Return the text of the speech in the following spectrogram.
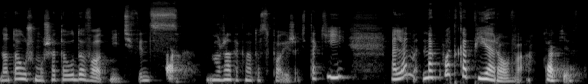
no to już muszę to udowodnić, więc tak. można tak na to spojrzeć. Taki element, nakładka PR-owa. Tak jest.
